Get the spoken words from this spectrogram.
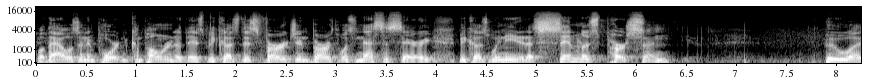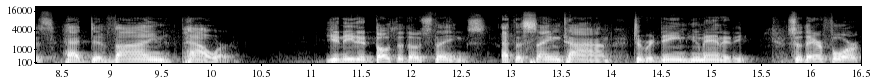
Well, that was an important component of this because this virgin birth was necessary because we needed a sinless person who was had divine power. You needed both of those things at the same time to redeem humanity. So therefore,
